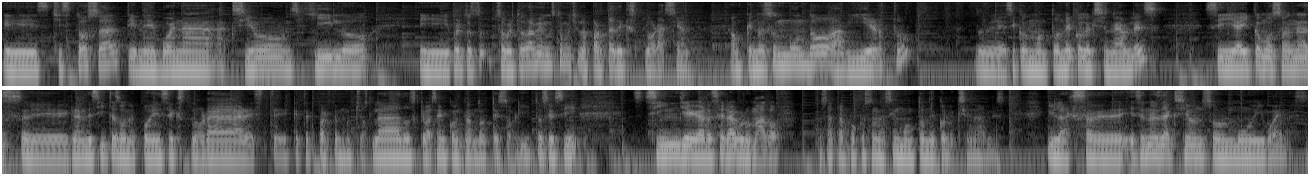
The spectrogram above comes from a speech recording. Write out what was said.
Es chistosa, tiene buena acción, sigilo, y sobre todo a mí me gusta mucho la parte de exploración. Aunque no es un mundo abierto, eh, así con un montón de coleccionables, sí hay como zonas eh, grandecitas donde puedes explorar, este, que te parten muchos lados, que vas encontrando tesoritos y así, sin llegar a ser abrumador. O sea, tampoco son así un montón de coleccionables. Y las eh, escenas de acción son muy buenas.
